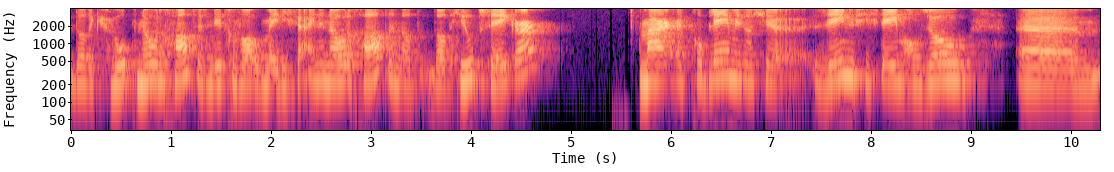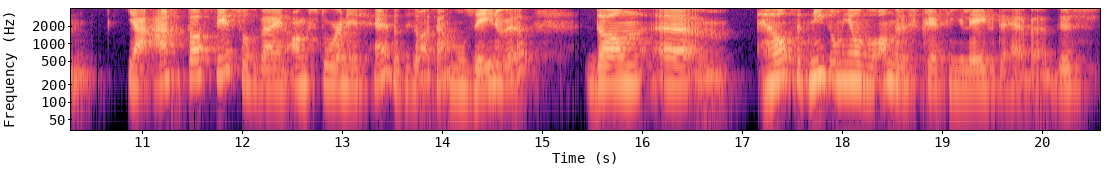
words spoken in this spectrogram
dat ik hulp nodig had. Dus in dit geval ook medicijnen nodig had. En dat, dat hielp zeker. Maar het probleem is als je zenuwsysteem al zo um, ja, aangetast is, zoals bij een angststoornis, hè, dat, is, dat zijn allemaal zenuwen, dan um, helpt het niet om heel veel andere stress in je leven te hebben. Dus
